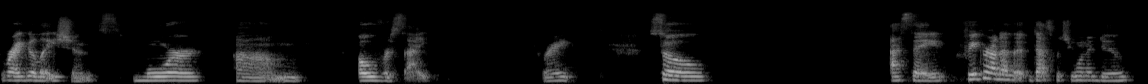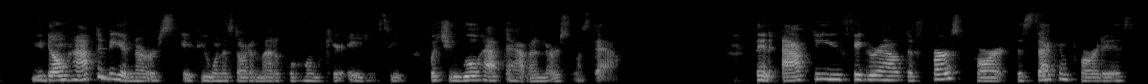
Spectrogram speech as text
regulations, more um, oversight, right? So I say, figure out that that's what you want to do. You don't have to be a nurse if you want to start a medical home care agency, but you will have to have a nurse on staff. Then, after you figure out the first part, the second part is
